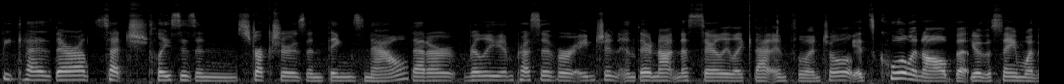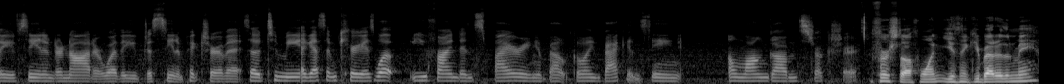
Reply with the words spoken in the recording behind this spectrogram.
because there are such places and structures and things now that are really impressive or ancient and they're not necessarily like that influential. It's cool and all, but you're the same whether you've seen it or not or whether you've just seen a picture of it. So to me, I guess I'm curious what you find inspiring about going back and seeing a long gone structure. First off, one, you think you're better than me?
